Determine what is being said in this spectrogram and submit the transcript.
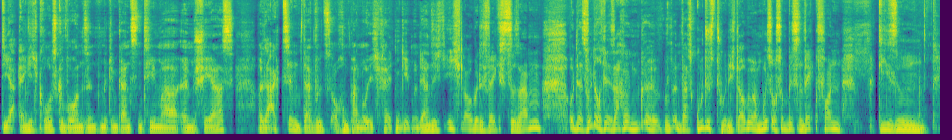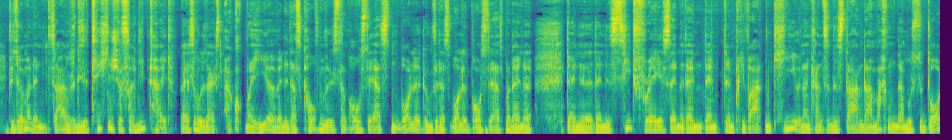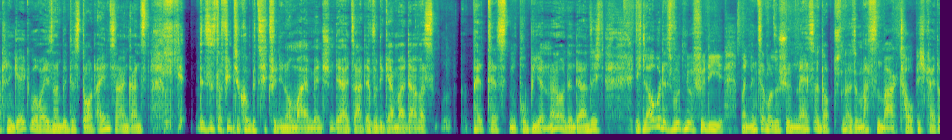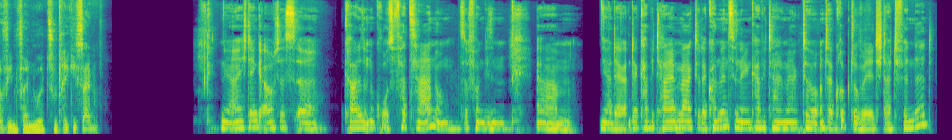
die ja eigentlich groß geworden sind mit dem ganzen Thema ähm, Shares oder Aktien. Da wird es auch ein paar Neuigkeiten geben. Und in der Ansicht, ich glaube, das wächst zusammen. Und das wird auch der Sache äh, was Gutes tun. Ich glaube, man muss auch so ein bisschen weg von diesem, wie soll man denn sagen, so diese technische Verliebtheit. Weißt du, wo du sagst, ah, guck mal hier, wenn du das kaufen willst, dann brauchst du erst ein Wallet und für das Wallet brauchst du erstmal deine, deine, deine Seed Phrase, deine, deinen, deinen, deinen privaten Key und dann kannst du das da und da machen. Da musst du dorthin Geld überweisen, damit du es dort einzahlen kannst. Das ist doch viel zu kompliziert für die normalen Menschen, der halt sagt, er würde gerne mal da was testen, probieren. Ne? Und in der Ansicht, ich glaube, das wird nur für die, man nennt es ja mal so schön Mass Adoption, also Massenmarkttauglichkeit auf jeden Fall nur zuträglich sein. Ja, ich denke auch, dass äh, gerade so eine große Verzahnung so von diesen ähm, ja, der, der Kapitalmärkte, der konventionellen Kapitalmärkte und der Kryptowelt stattfindet.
